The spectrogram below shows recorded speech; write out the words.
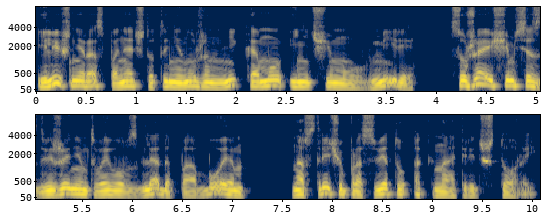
и лишний раз понять, что ты не нужен никому и ничему в мире, сужающимся с движением твоего взгляда по обоям навстречу просвету окна перед шторой,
